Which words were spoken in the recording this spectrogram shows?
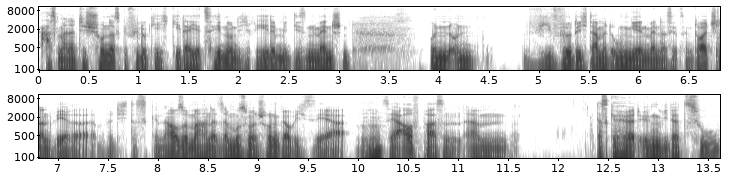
hast man natürlich schon das Gefühl, okay, ich gehe da jetzt hin und ich rede mit diesen Menschen und, und wie würde ich damit umgehen, wenn das jetzt in Deutschland wäre? Würde ich das genauso machen? Also da muss man schon, glaube ich, sehr, mhm. sehr aufpassen. Ähm, das gehört irgendwie dazu.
